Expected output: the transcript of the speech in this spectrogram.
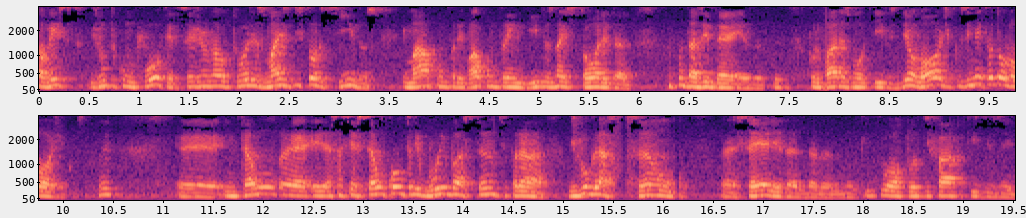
talvez junto com Popper, sejam os autores mais distorcidos e mal, compre mal compreendidos na história da, das ideias, por vários motivos ideológicos e metodológicos. Né? É, então, é, essa sessão contribui bastante para a divulgação é, séria da, da, do que, que, o autor de fato quis dizer.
